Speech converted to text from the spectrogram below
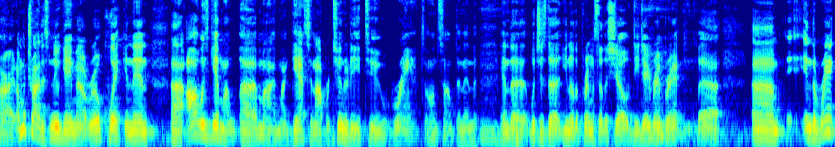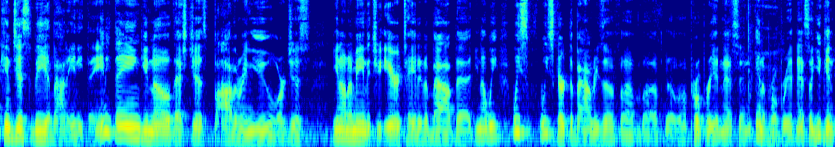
All right, I'm gonna try this new game out real quick, and then uh, I always give my uh, my my guests an opportunity to rant on something, and the, Mm. and the which is the you know the premise of the show, DJ Mm-hmm. Rembrandt. Uh, um, and the rant can just be about anything, anything you know that's just bothering you, or just you know what I mean that you're irritated about. That you know we we we skirt the boundaries of of, uh, of appropriateness and mm-hmm. inappropriateness, so you can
